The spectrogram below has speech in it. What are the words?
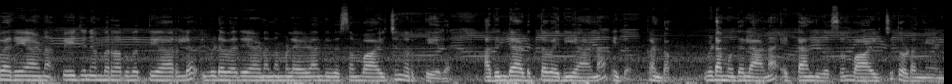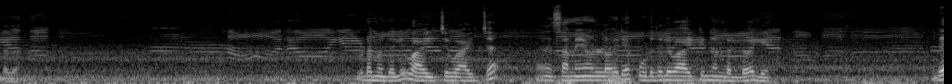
വരെയാണ്. പേജ് നമ്പർ അറുപത്തിയാറിൽ ഇവിടെ വരെയാണ് നമ്മൾ ഏഴാം ദിവസം വായിച്ച് നിർത്തിയത്. അതിന്റെ അടുത്ത വരിയാണ് ഇത്. കണ്ടോ? ഇവിടെ മുതലാണ് എട്ടാം ദിവസം വായിച്ചു തുടങ്ങേണ്ടത്. ഇവിടെ മുതൽ വായിച്ച് വായിച്ച് സമയമുള്ളവർ കൂടുതൽ വായിക്കുന്നുണ്ടല്ലോ അല്ലേ? ഇത്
